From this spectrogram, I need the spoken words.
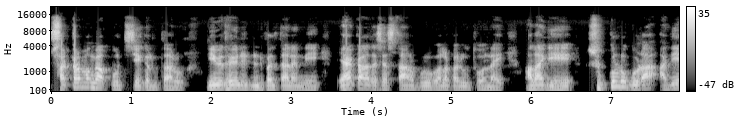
సక్రమంగా పూర్తి చేయగలుగుతారు. ఈ విధమైనటువంటి ఫలితాలన్నీ ఏకాదశ స్థాన గురువు వల్ల కలుగుతూ ఉన్నాయి. అలాగే శుక్రుడు కూడా అదే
